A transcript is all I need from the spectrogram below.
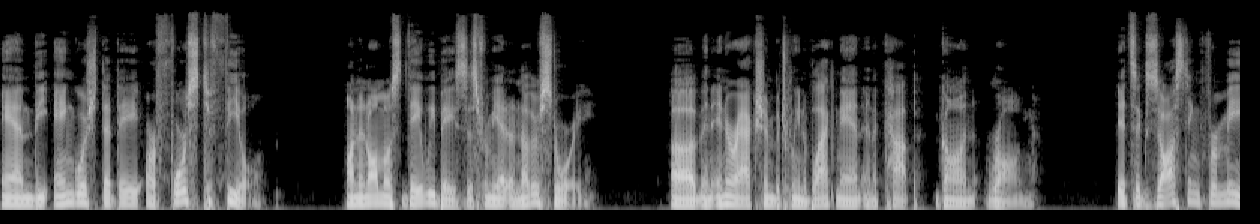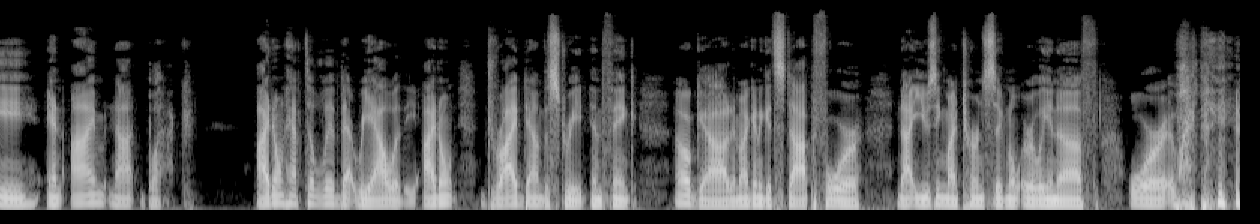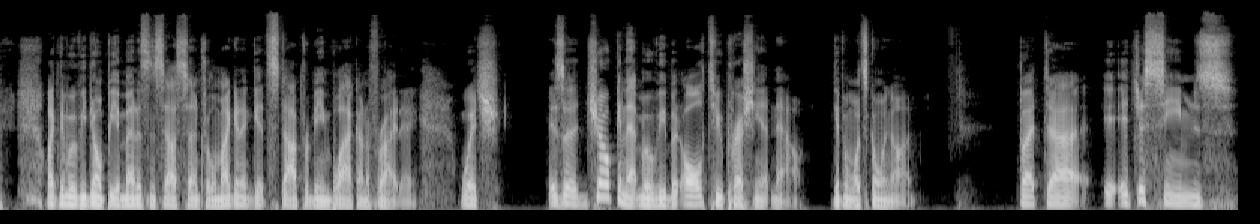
and the anguish that they are forced to feel on an almost daily basis from yet another story of an interaction between a black man and a cop gone wrong. It's exhausting for me, and I'm not black. I don't have to live that reality. I don't drive down the street and think, oh God, am I going to get stopped for not using my turn signal early enough? Or like the, like the movie Don't Be a Menace in South Central, am I going to get stopped for being black on a Friday? Which is a joke in that movie, but all too prescient now, given what's going on. But uh, it, it just seems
